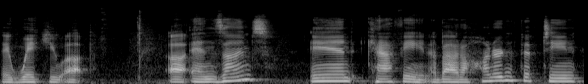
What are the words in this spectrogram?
They wake you up. Uh, enzymes and caffeine, about 115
